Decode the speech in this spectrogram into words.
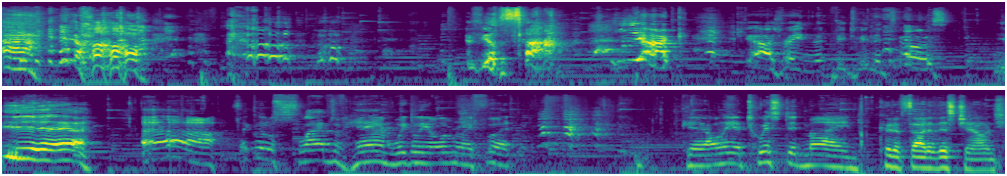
Ah. Oh. it feels so yuck. Gosh, right in the, between the toes. Yeah. Ah, it's like little slabs of ham wiggling all over my foot. Okay, only a twisted mind could have thought of this challenge.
